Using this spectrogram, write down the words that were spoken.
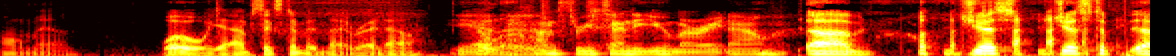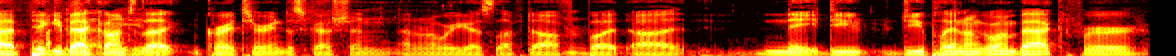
Oh man. Whoa, yeah, I'm six to midnight right now. yeah, Hello. I'm three ten to Yuma right now. Um, just just to uh, piggyback that onto mean? that Criterion discussion. I don't know where you guys left off, Mm. but uh, Nate, do you do you plan on going back for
